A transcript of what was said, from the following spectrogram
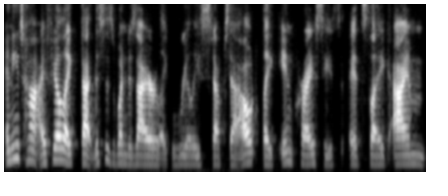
Anytime I feel like that this is when desire like really steps out. Like in crises, it's like I'm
